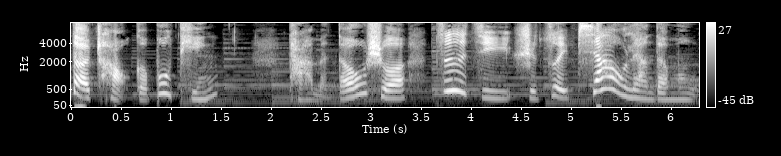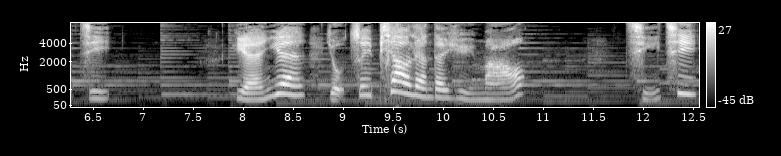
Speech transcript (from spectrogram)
的吵个不停。它们都说自己是最漂亮的母鸡。圆圆有最漂亮的羽毛，琪琪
